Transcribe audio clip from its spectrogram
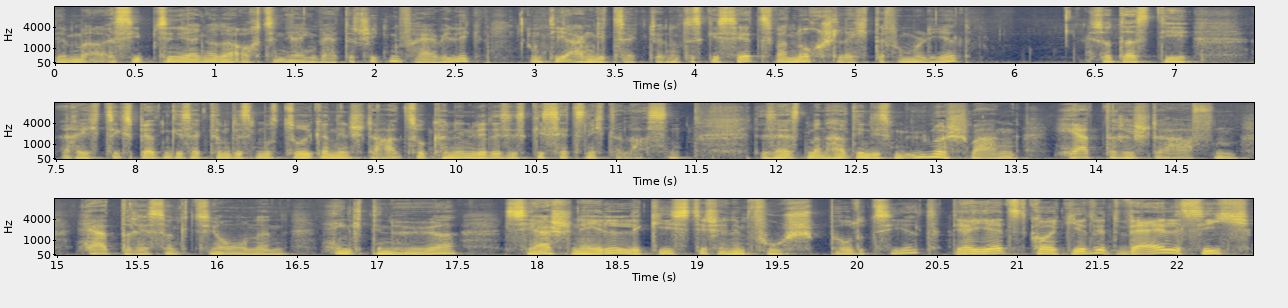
dem 17-Jährigen oder 18-Jährigen weiterschicken, freiwillig, und die angezeigt werden. Und das Gesetz war noch schlechter formuliert sodass die Rechtsexperten gesagt haben, das muss zurück an den Staat, so können wir dieses Gesetz nicht erlassen. Das heißt, man hat in diesem Überschwang härtere Strafen, härtere Sanktionen, hängt in höher, sehr schnell legistisch einen Pfusch produziert, der jetzt korrigiert wird, weil sich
